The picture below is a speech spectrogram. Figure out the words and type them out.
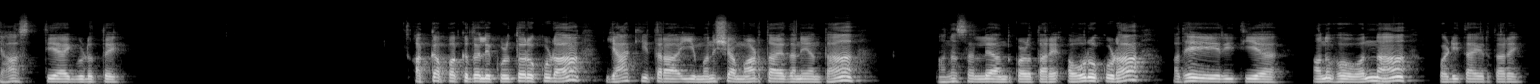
ಜಾಸ್ತಿ ಆಗಿಬಿಡುತ್ತೆ. ಅಕ್ಕಪಕ್ಕದಲ್ಲಿ ಕುಳಿತರೂ ಕೂಡ ಯಾಕೆ ಈ ಥರ ಈ ಮನುಷ್ಯ ಮಾಡ್ತಾ ಇದ್ದಾನೆ ಅಂತ ಮನಸ್ಸಲ್ಲೇ ಅಂದ್ಕೊಳ್ತಾರೆ. ಅವರು ಕೂಡ ಅದೇ ರೀತಿಯ ಅನುಭವವನ್ನು ಪಡಿತಾ ಇರ್ತಾರೆ.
